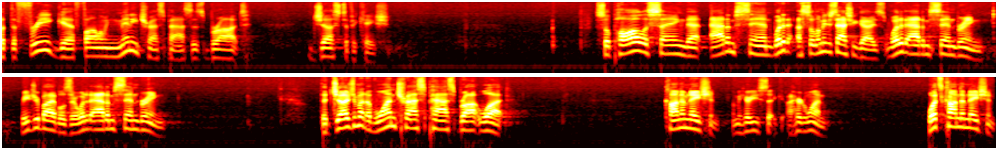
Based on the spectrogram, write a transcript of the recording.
but the free gift following many trespasses brought justification. So Paul is saying that Adam's sin, what did so let me just ask you guys, what did Adam's sin bring? Read your Bibles there. What did Adam's sin bring? The judgment of one trespass brought what? Condemnation. Let me hear you say. I heard one. What's condemnation?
